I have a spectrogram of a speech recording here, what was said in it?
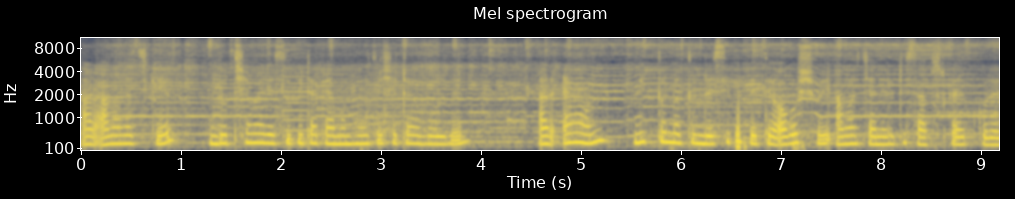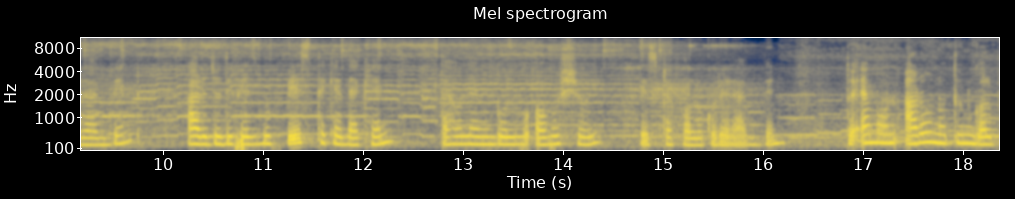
আর আমার আজকের দুধ সেমাই রেসিপিটা কেমন হয়েছে সেটাও বলবেন। আর এমন নিত্য নতুন রেসিপি পেতে অবশ্যই আমার চ্যানেলটি সাবস্ক্রাইব করে রাখবেন। আর যদি ফেসবুক পেজ থেকে দেখেন, তাহলে আমি বলব অবশ্যই পেজটা ফলো করে রাখবেন। তো এমন আরও নতুন গল্প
